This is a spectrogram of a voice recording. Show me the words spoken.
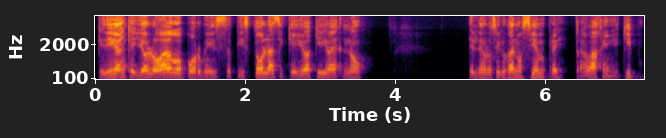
Que digan que yo lo hago por mis pistolas y que yo aquí, no. El neurocirujano siempre trabaja en equipo.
